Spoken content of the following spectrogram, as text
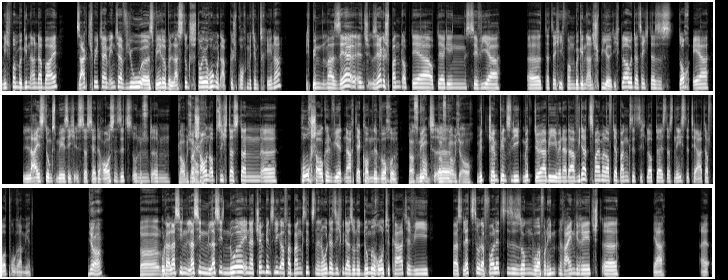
nicht von Beginn an dabei, sagt später im Interview, äh, es wäre Belastungssteuerung und abgesprochen mit dem Trainer. Ich bin mal sehr, entsch- sehr gespannt, ob der, ob der gegen Sevilla äh, tatsächlich von Beginn an spielt. Ich glaube tatsächlich, dass es doch eher leistungsmäßig ist, dass er draußen sitzt und ähm, mal auch. schauen, ob sich das dann äh, hochschaukeln wird nach der kommenden Woche das glaube äh, glaub ich auch. mit Champions League, mit Derby, wenn er da wieder zweimal auf der Bank sitzt, ich glaube, da ist das nächste Theater vorprogrammiert. Ja. Oder lass ihn, lass ihn, lass ihn nur in der Champions League auf der Bank sitzen, dann holt er sich wieder so eine dumme rote Karte wie war das letzte oder vorletzte Saison, wo er von hinten reingerätscht. Äh, ja. Äh,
